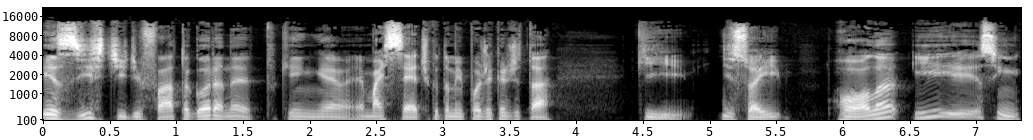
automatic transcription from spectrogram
existe de fato. Agora, né, quem é, é mais cético também pode acreditar que isso aí rola e, assim,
